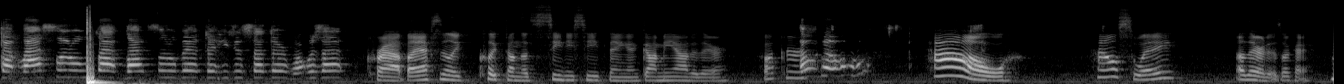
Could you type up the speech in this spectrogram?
that last little, that last little bit that he just said there, what was that? crap! I accidentally clicked on the CDC thing and got me out of there. Fucker. Oh no! How? How, Sway? Oh, there it is. Okay.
